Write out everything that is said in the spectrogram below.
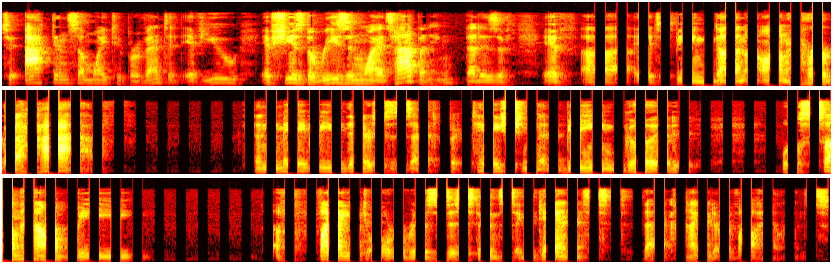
to act in some way to prevent it. If you if she is the reason why it's happening, that is if if uh, it's being done on her behalf, then maybe there's this expectation that being good will somehow be a fight or resistance against that kind of violence.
